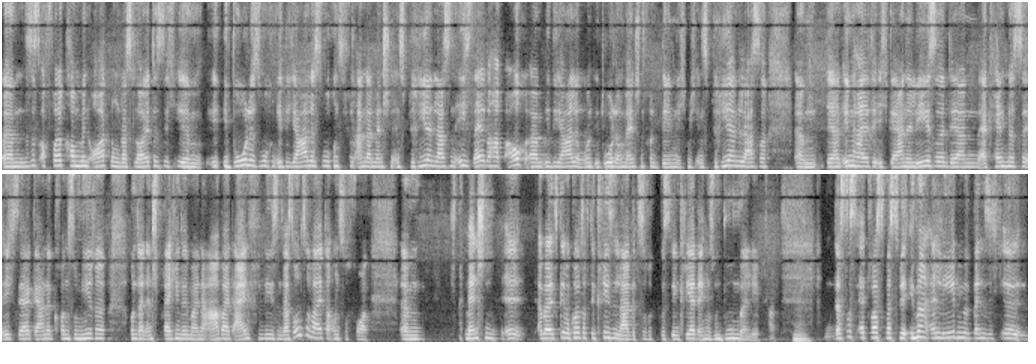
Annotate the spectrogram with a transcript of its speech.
Ähm, das ist auch vollkommen in Ordnung, dass Leute sich Idole suchen, Ideale suchen, sich von anderen Menschen inspirieren lassen. Ich selber habe auch ähm, Ideale und Idole und Menschen, von denen ich mich inspirieren lasse, ähm, deren Inhalte ich gerne lese, deren Erkenntnisse ich sehr gerne konsumiere und dann entsprechend in meine Arbeit einfließen lasse und so weiter und so fort. Menschen, äh, aber jetzt gehen wir kurz auf die Krisenlage zurück, weswegen Querdenken so einen Boom erlebt hat. Hm. Das ist etwas, was wir immer erleben, wenn sich äh,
